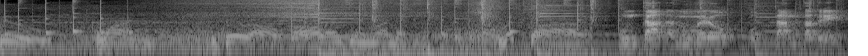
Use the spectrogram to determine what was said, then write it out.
2, 1, 0, all engine running. Liftoff. Puntata numero 83.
